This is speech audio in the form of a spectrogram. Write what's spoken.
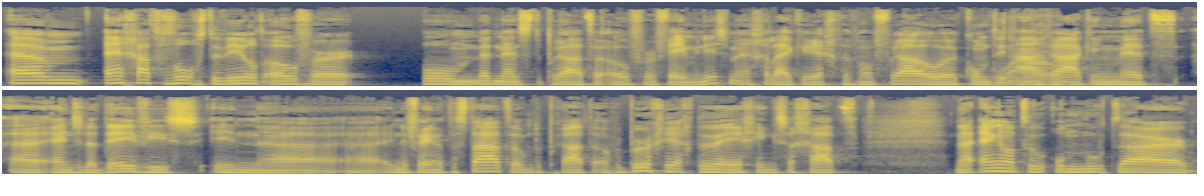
Ehm, en gaat vervolgens de wereld over om met mensen te praten over feminisme en gelijke rechten van vrouwen. Komt in aanraking met eh, Angela Davis in, eh, in de Verenigde Staten om te praten over burgerrechtbeweging. Ze gaat naar Engeland toe, ontmoet daar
